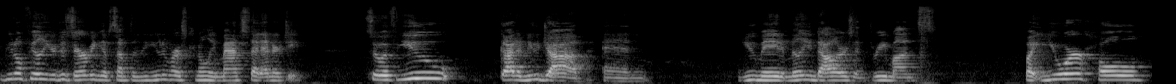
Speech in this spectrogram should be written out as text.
If you don't feel you're deserving of something, the universe can only match that energy. So if you got a new job and you made a million dollars in three months, but your whole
